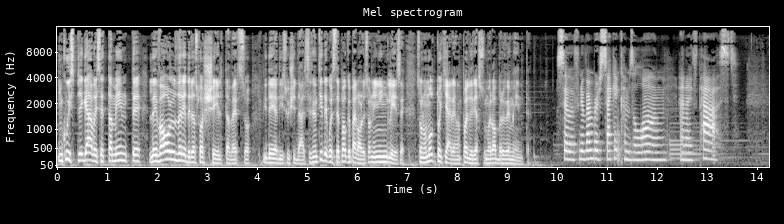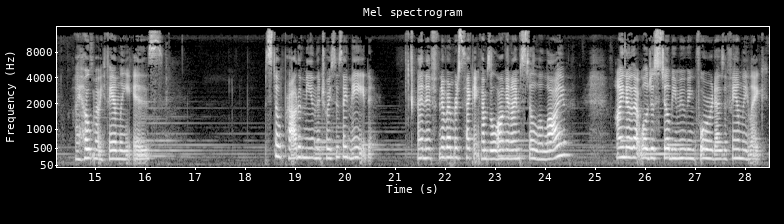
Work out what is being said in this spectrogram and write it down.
in cui spiegava esattamente l'evolvere della sua scelta verso l'idea di suicidarsi. Sentite queste poche parole, sono in inglese, sono molto chiare, ma poi le riassumerò brevemente. So if November 2nd comes along and I've passed, I hope my family is still proud of me and the choices I made. And if November 2nd comes along and I'm still alive, I know that we'll just still be moving forward as a family, like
